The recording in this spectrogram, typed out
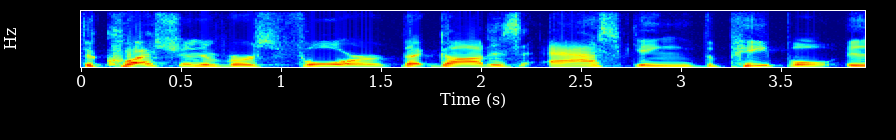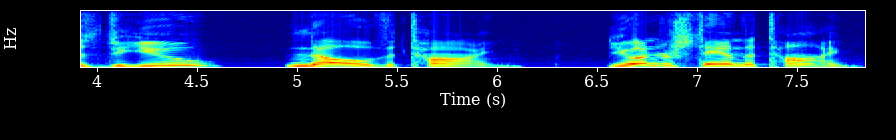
The question in verse 4 that God is asking the people is Do you know the time? Do you understand the time?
